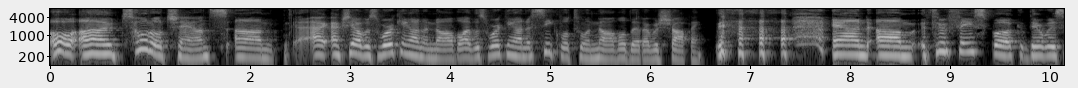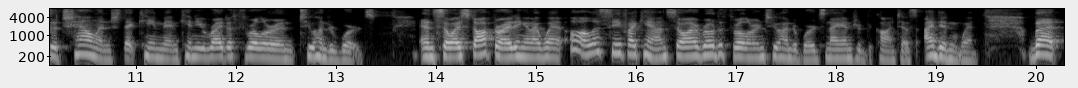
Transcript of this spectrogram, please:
Oh, uh, total chance. Um, I, actually, I was working on a novel. I was working on a sequel to a novel that I was shopping. and um, through Facebook, there was a challenge that came in. Can you write a thriller in 200 words? And so I stopped writing and I went, oh, let's see if I can. So I wrote a thriller in 200 words and I entered the contest. I didn't win, but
